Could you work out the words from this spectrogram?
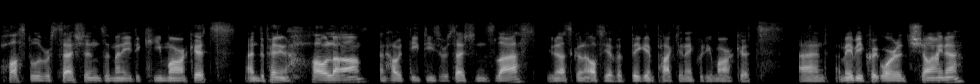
possible recessions in many of the key markets. And depending on how long and how deep these recessions last, you know that's going to obviously have a big impact in equity markets. And uh, maybe a quick word on China.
